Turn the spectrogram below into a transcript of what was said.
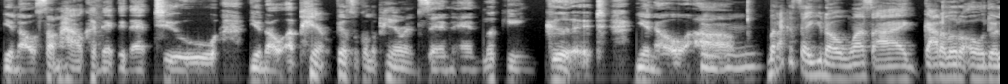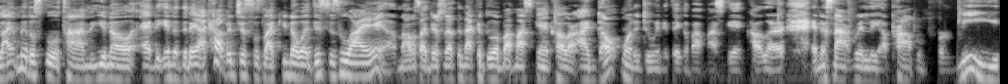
you know, somehow connected that to, you know, appear, physical appearance and, and looking good, you know. Um, Mhm. but I could say, you know, once I got a little older, like middle school time, you know, at the end of the day, I kind of just was like, you know what, this is who I am. I was like, there's nothing I can do about my skin color. I don't want to do anything about my skin color. And it's not really a problem for me.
